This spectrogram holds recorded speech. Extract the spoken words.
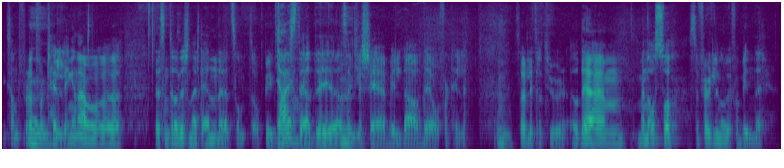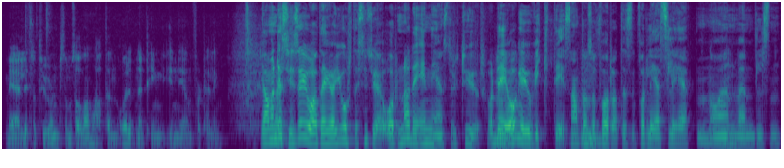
Ikke sant? For Mm. fortellingen er jo det som tradisjonelt ender et sånt oppbyggelig Ja, ja. sted i altså Mm. klisjébildet av det å fortelle. Så litteraturen, og det, mm, Men også selvfølgelig noe vi forbinder med litteraturen som sådan. At den ordner ting inn i en fortelling. ja, men det syns jeg jo at jeg har gjort. Jeg syns jeg ordna det inn i en struktur. Og det òg er jo viktig sant? Altså for, at det, for leseligheten og henvendelsen. Eh,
